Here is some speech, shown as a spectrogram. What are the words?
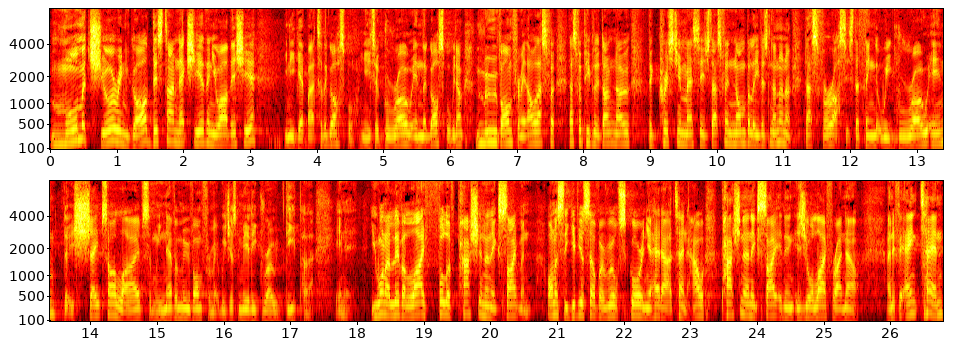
more mature in God this time next year than you are this year? You need to get back to the gospel. You need to grow in the gospel. We don't move on from it. Oh, that's for, that's for people who don't know the Christian message. That's for non believers. No, no, no. That's for us. It's the thing that we grow in, that shapes our lives, and we never move on from it. We just merely grow deeper in it. You want to live a life full of passion and excitement. Honestly, give yourself a real score in your head out of 10. How passionate and exciting is your life right now? And if it ain't 10,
